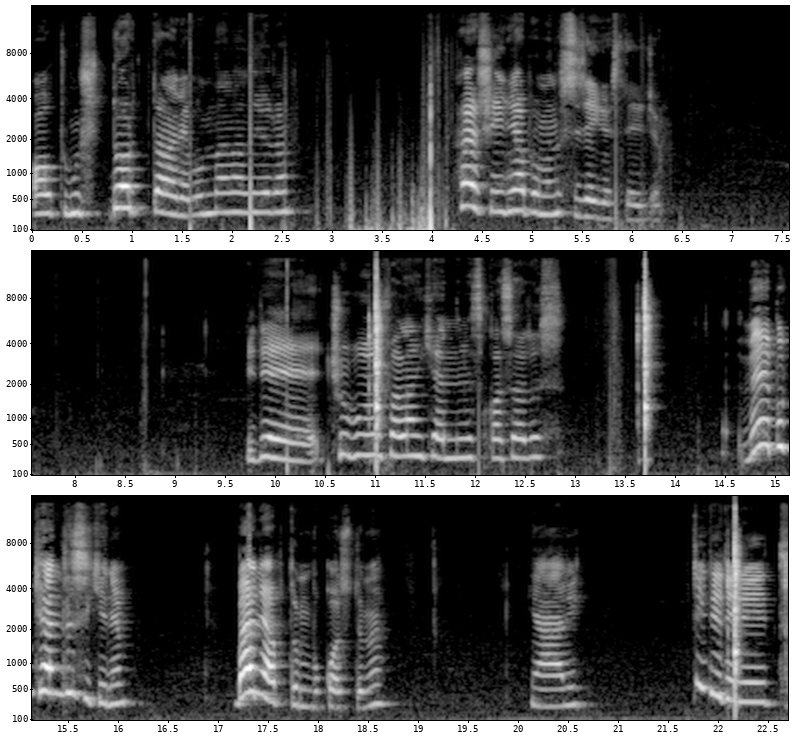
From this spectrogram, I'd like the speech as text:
64 tane bundan alıyorum. Her şeyin yapımını size göstereceğim. Bir de çubuğu falan kendimiz kasarız. Ve bu kendi skinim. Ben yaptım bu kostümü. Yani Didirit.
